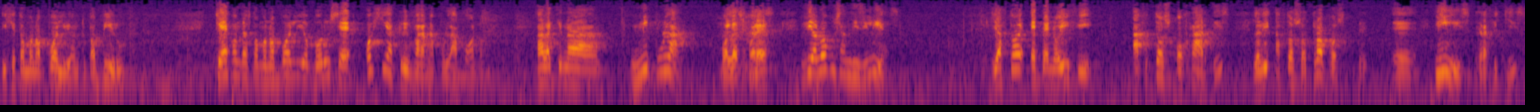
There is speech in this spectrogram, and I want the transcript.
είχε το μονοπόλιο του παπύρου και έχοντας το μονοπόλιο μπορούσε όχι ακριβά να πουλά μόνο αλλά και να μη πουλά πολλές φορές δια λόγους αντιζηλίας. Γι' αυτό επενοήθη αυτός ο χάρτης δηλαδή αυτός ο τρόπος ε, ε, ύλης γραφικής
